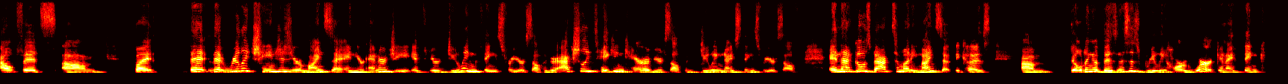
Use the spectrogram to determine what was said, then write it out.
outfits um, but that that really changes your mindset and your energy if you're doing things for yourself if you're actually taking care of yourself and doing nice things for yourself. And that goes back to money mindset because um, building a business is really hard work. And i think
